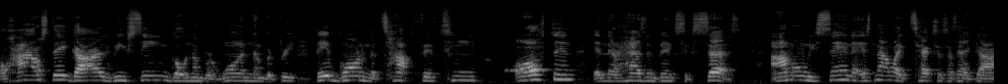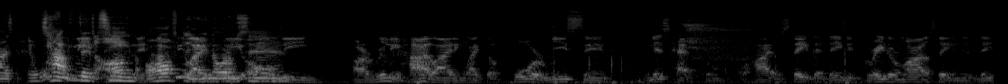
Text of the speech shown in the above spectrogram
Ohio State guys we've seen go number one, number three. They've gone in the top fifteen often, and there hasn't been success. I'm only saying that it's not like Texas has had guys top do you mean fifteen often? often. Like you know what I'm saying? only are really highlighting like the four recent mishaps from Ohio State that they did great at Ohio State and just they.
